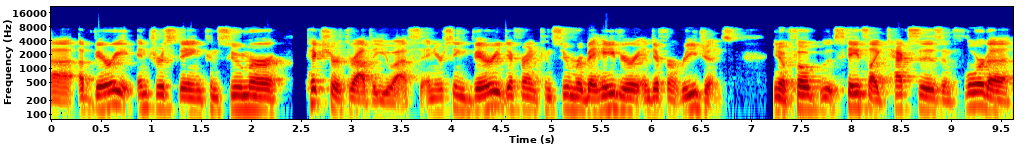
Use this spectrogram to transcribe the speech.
uh, a very interesting consumer picture throughout the U.S., and you're seeing very different consumer behavior in different regions you know, folk, states like Texas and Florida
